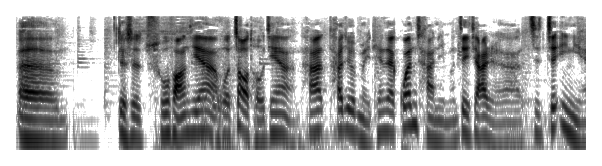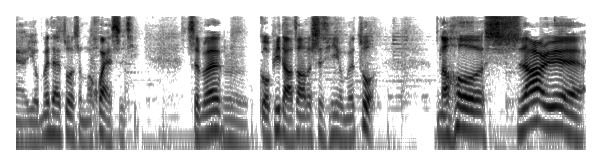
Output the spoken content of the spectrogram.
呃，就是厨房间啊或灶头间啊，他他就每天在观察你们这家人啊，这这一年有没有在做什么坏事情，什么嗯狗屁倒灶的事情有没有做。然后十二月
